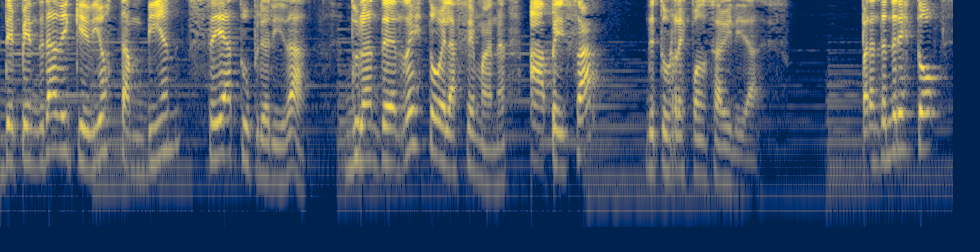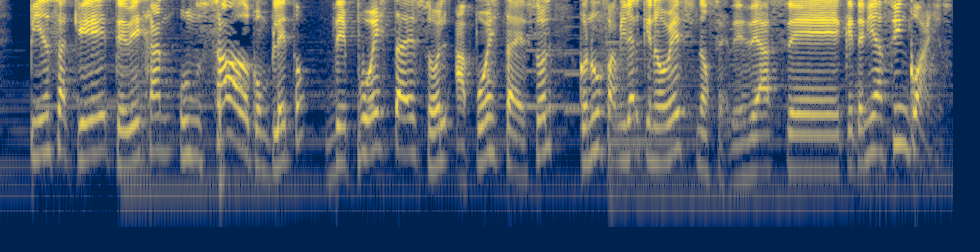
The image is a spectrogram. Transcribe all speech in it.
dependerá de que Dios también sea tu prioridad durante el resto de la semana, a pesar de tus responsabilidades. Para entender esto, piensa que te dejan un sábado completo de puesta de sol a puesta de sol con un familiar que no ves, no sé, desde hace que tenía 5 años.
